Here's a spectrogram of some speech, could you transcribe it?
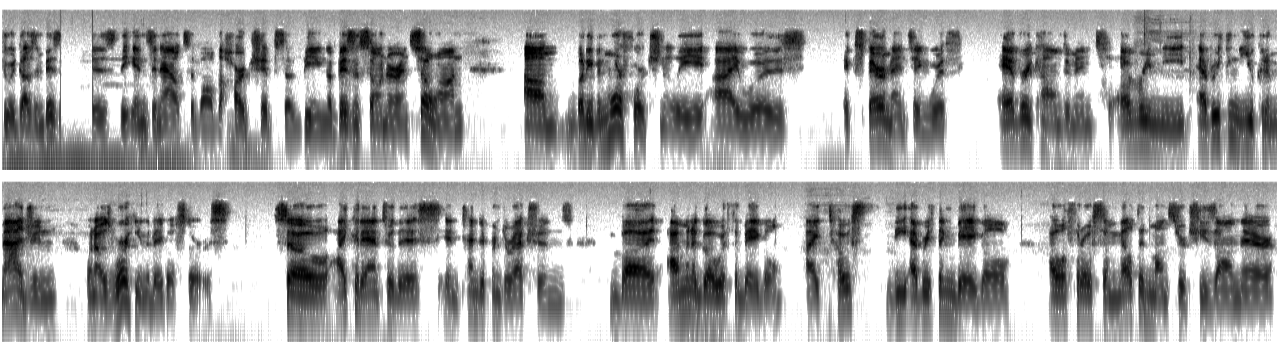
to a dozen businesses the ins and outs of all the hardships of being a business owner and so on. Um, but even more fortunately, I was experimenting with every condiment, every meat, everything you could imagine when I was working in the bagel stores. So I could answer this in 10 different directions, but I'm going to go with the bagel. I toast the everything bagel. I will throw some melted Munster cheese on there.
